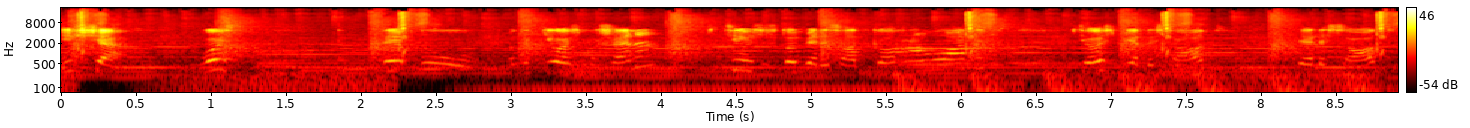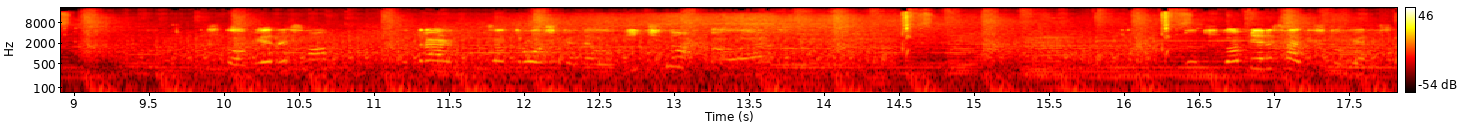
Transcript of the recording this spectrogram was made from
І ще ось типу отакі ось машини, ось 150 кг ватить, ці ось 50, 50, 150. Це трошки нелогічно, але тут 150 і 150.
